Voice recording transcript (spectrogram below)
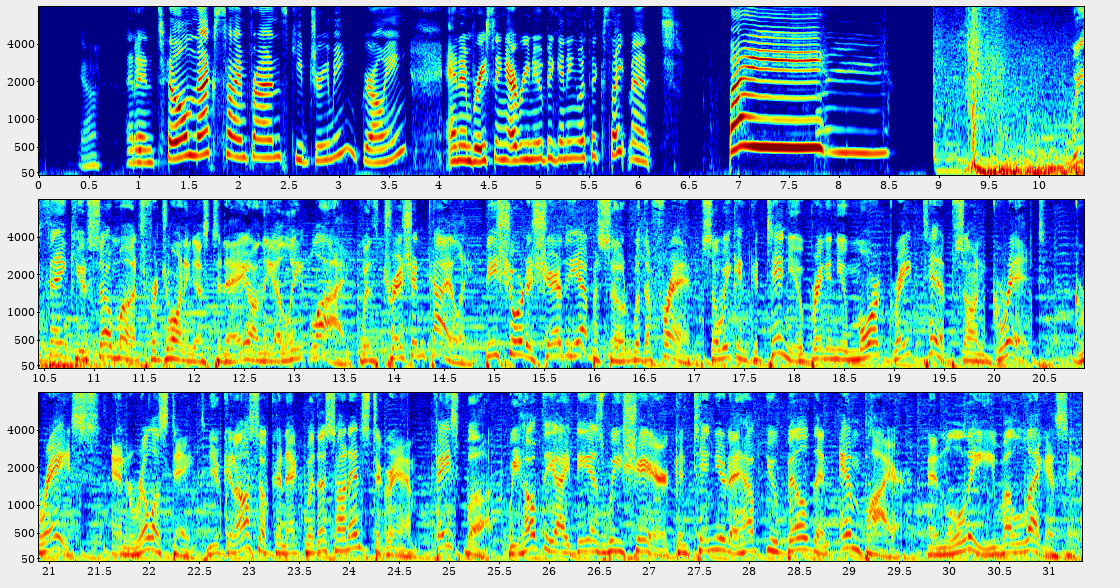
Yeah and until next time friends keep dreaming growing and embracing every new beginning with excitement Bye. We thank you so much for joining us today on the Elite Life with Trish and Kylee. Be sure to share the episode with a friend so we can continue bringing you more great tips on grit, grace, and real estate. You can also connect with us on Instagram, Facebook. We hope the ideas we share continue to help you build an empire and leave a legacy.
